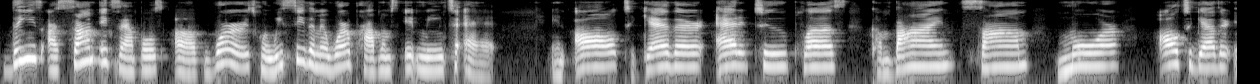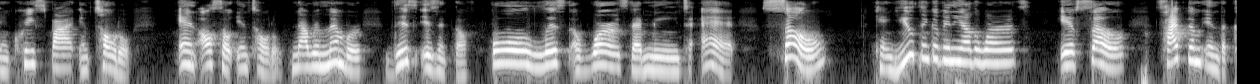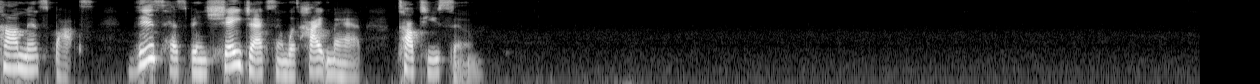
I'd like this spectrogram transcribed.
these are some examples of words when we see them in word problems, it means to add. In all, together, added to, plus, combine, sum, more, altogether, increased by, in total, and also in total. Now remember, this isn't the full list of words that mean to add. So, can you think of any other words? If so, type them in the comments box. This has been Shay Jackson with Hype Math. Talk to you soon.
